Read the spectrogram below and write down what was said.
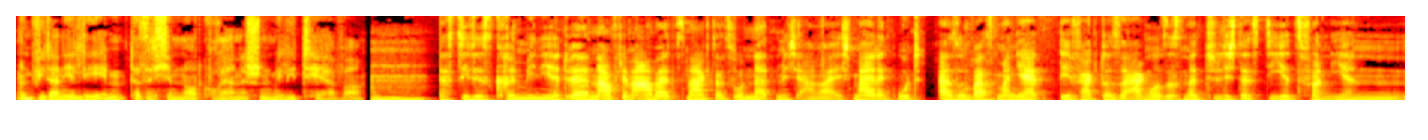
Und wie dann ihr Leben tatsächlich im nordkoreanischen Militär war. Dass die diskriminiert werden auf dem Arbeitsmarkt, das wundert mich aber. Ich meine, gut, also was man ja de facto sagen muss, ist natürlich, dass die jetzt von ihren,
